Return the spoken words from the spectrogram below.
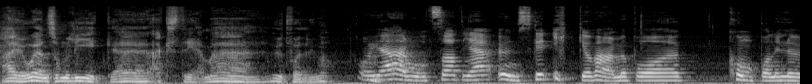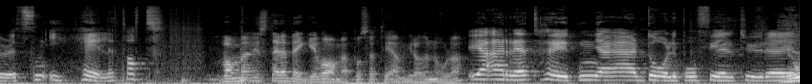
jeg er jo en som liker ekstreme utfordringer. Og jeg er motsatt. Jeg ønsker ikke å være med på Kompani Lauritzen i hele tatt. Hva med hvis dere begge var med på 71 grader nord, da? Jeg er rett høyden, jeg er dårlig på fjellturer. Jo,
